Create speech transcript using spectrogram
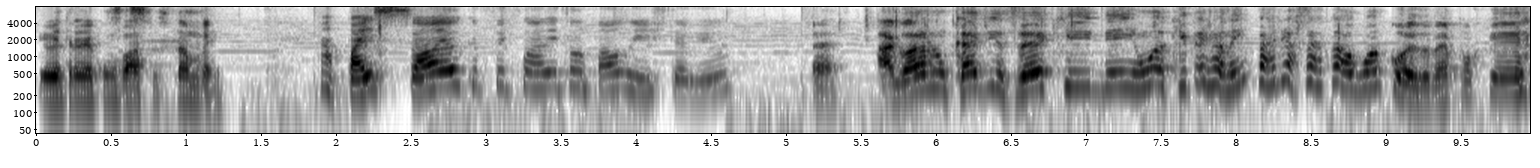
Eu entraria com Vasquez também. Rapaz, só eu que fui com a Elton Paulista, viu? É. Agora não quer dizer que nenhum aqui esteja nem perto de acertar alguma coisa, né? Porque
